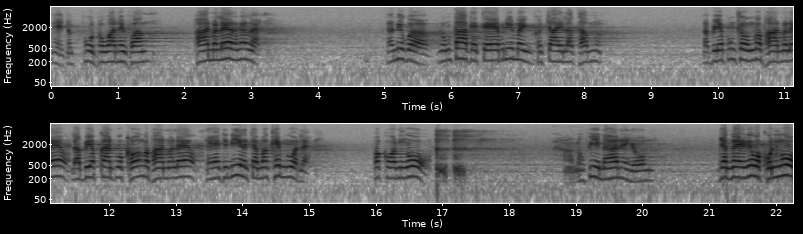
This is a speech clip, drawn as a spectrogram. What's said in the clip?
เนี่ยจะพูดประวัติให้ฟัง ผ่านมาแล้วทั้งนั้นแหละ นั่นเรียกว่าหลวงตาแก่ๆพวกนี้ไม่เข้าใจหลักธรรมระเบียบของสงฆ์ก็ผ่านมาแล้ว ระเบียบการปกครองก็ผ่านมาแล้ว แต่ทีนี้เราจะมาเข้มงวดแหละเพราะก่อนมันโง่หลวงพี่นะเนี่ยโยมยังไงเรียกว่าคนโง่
